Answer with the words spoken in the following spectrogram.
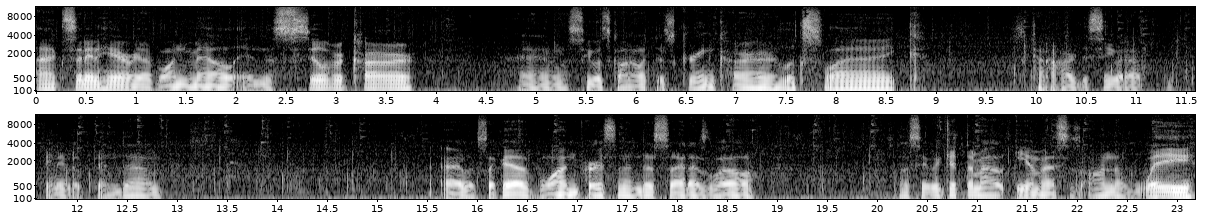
accident here. We have one male in the silver car. And let's see what's going on with this green car. Looks like it's kind of hard to see without being able to bend down. Alright, looks like I have one person in this side as well. So let's see if we get them out. EMS is on the way.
